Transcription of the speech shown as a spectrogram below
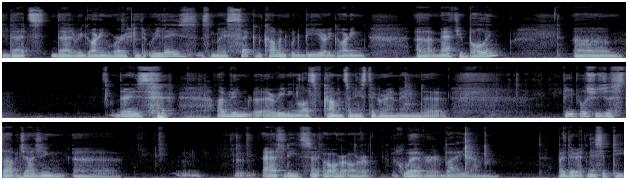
that's that regarding World Relays. So my second comment would be regarding uh, Matthew Boling. Um, there is i've been uh, reading lots of comments on instagram and uh, people should just stop judging uh, athletes or or whoever by um, by their ethnicity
